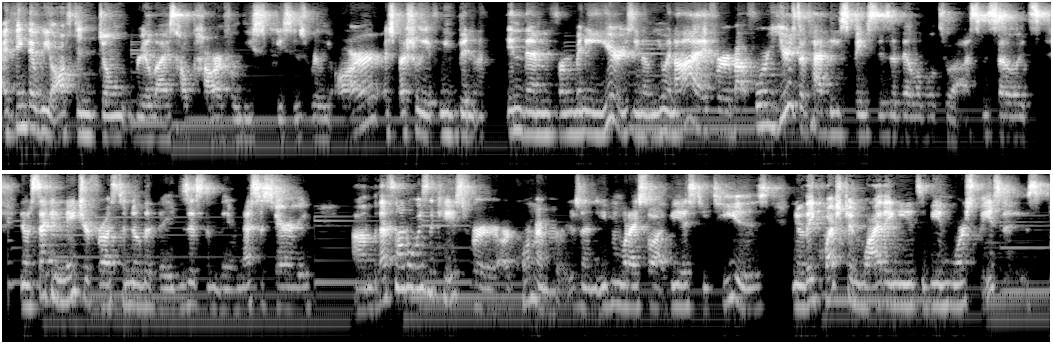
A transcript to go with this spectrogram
i think that we often don't realize how powerful these spaces really are especially if we've been in them for many years. You know you and i for about four years have had these spaces available to us. And so it's you know second nature for us to know that they exist and they are necessary. Um, but that's not always the case for our corps members. And even what i saw at vstt is you know they questioned why they needed to be in more spaces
